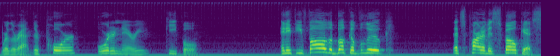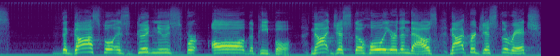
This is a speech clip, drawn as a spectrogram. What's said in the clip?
where they're at. They're poor, ordinary people. And if you follow the book of Luke, that's part of his focus. The gospel is good news for all the people, not just the holier than thous, not for just the rich,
